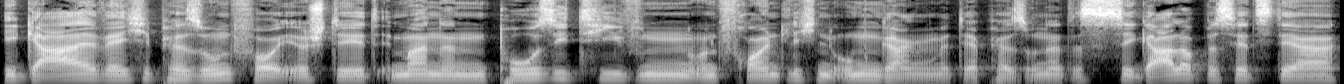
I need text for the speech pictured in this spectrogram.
egal welche Person vor ihr steht, immer einen positiven und freundlichen Umgang mit der Person hat. Es ist egal, ob es jetzt der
